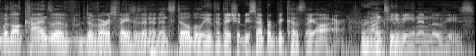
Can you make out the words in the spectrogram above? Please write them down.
with all kinds of diverse faces in it, and still believe that they should be separate because they are on TV and in movies.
